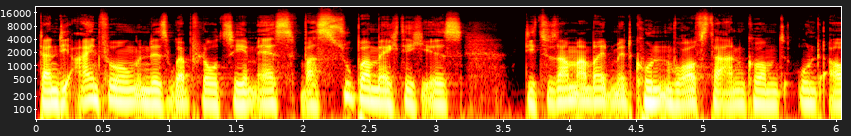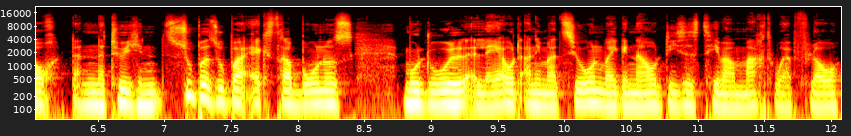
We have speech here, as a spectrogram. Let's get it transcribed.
Dann die Einführung in das Webflow CMS, was super mächtig ist. Die Zusammenarbeit mit Kunden, worauf es da ankommt und auch dann natürlich ein super, super extra Bonus-Modul Layout Animation, weil genau dieses Thema macht Webflow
